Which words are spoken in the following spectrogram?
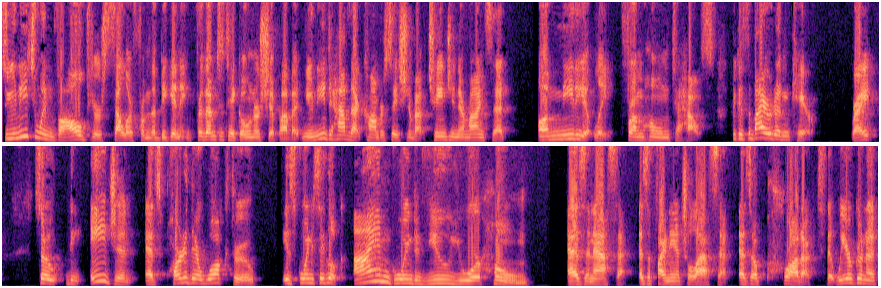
So you need to involve your seller from the beginning for them to take ownership of it. And you need to have that conversation about changing their mindset immediately from home to house because the buyer doesn't care, right? So the agent, as part of their walkthrough, is going to say, look, I am going to view your home as an asset, as a financial asset, as a product that we are going to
